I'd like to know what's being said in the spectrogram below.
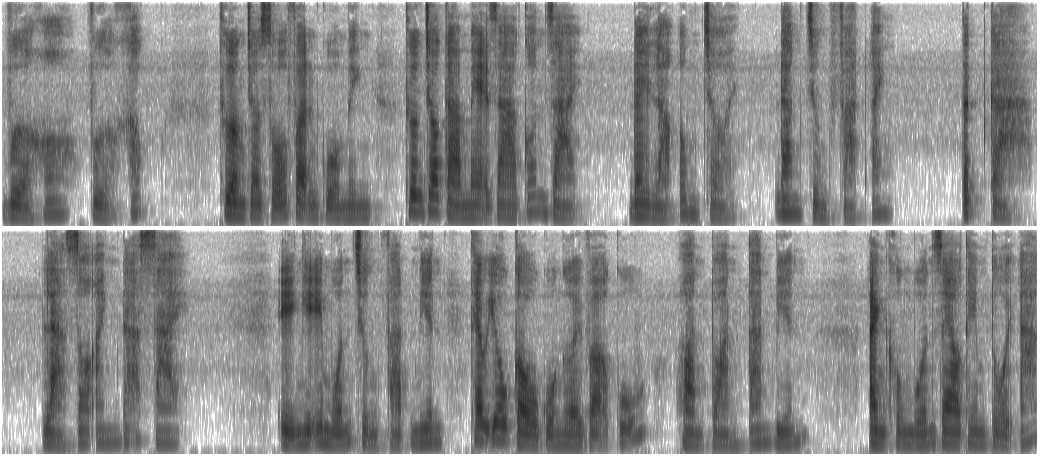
Vừa ho, vừa khóc. Thương cho số phận của mình, thương cho cả mẹ già con dại. Đây là ông trời đang trừng phạt anh. Tất cả là do anh đã sai. Ý nghĩ muốn trừng phạt Miên theo yêu cầu của người vợ cũ hoàn toàn tan biến. Anh không muốn gieo thêm tội ác.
